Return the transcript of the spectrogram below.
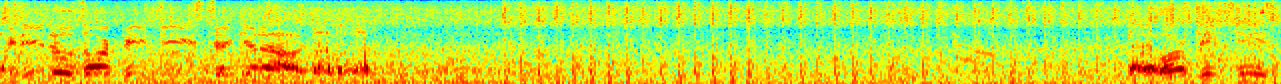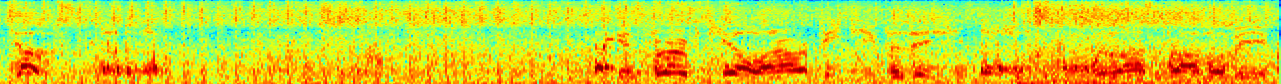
We need those RPGs taken out. RPGs toast. Confirmed kill on RPG position. We lost Bravo vehicle.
